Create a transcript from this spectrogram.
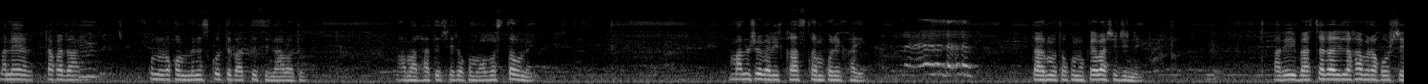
মানে টাকাটা কোনো রকম ম্যানেজ করতে পারতেছি না আপাতত। আমার হাতে সেরকম অবস্থাও নেই। মানুষের বাড়ির কাজ কাম করে খাই। তার মতো কোনো ক্যাপাসিটি নেই। আর এই বাচ্চারা লেখাপড়া করছে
